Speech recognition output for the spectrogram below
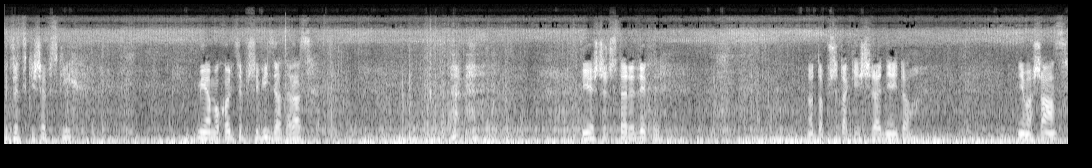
Wdzyc Kiszewskich. Mijam okolice Przywidza teraz. I jeszcze cztery dychy no to przy takiej średniej to nie ma szans.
